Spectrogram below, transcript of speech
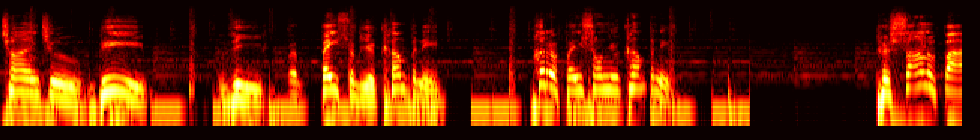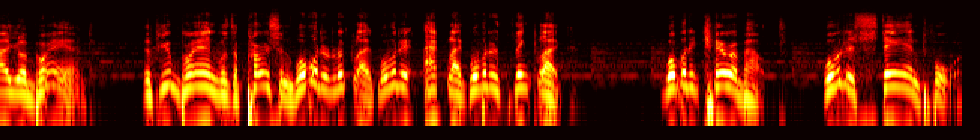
trying to be the face of your company, put a face on your company. Personify your brand. If your brand was a person, what would it look like? What would it act like? What would it think like? What would it care about? What would it stand for?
